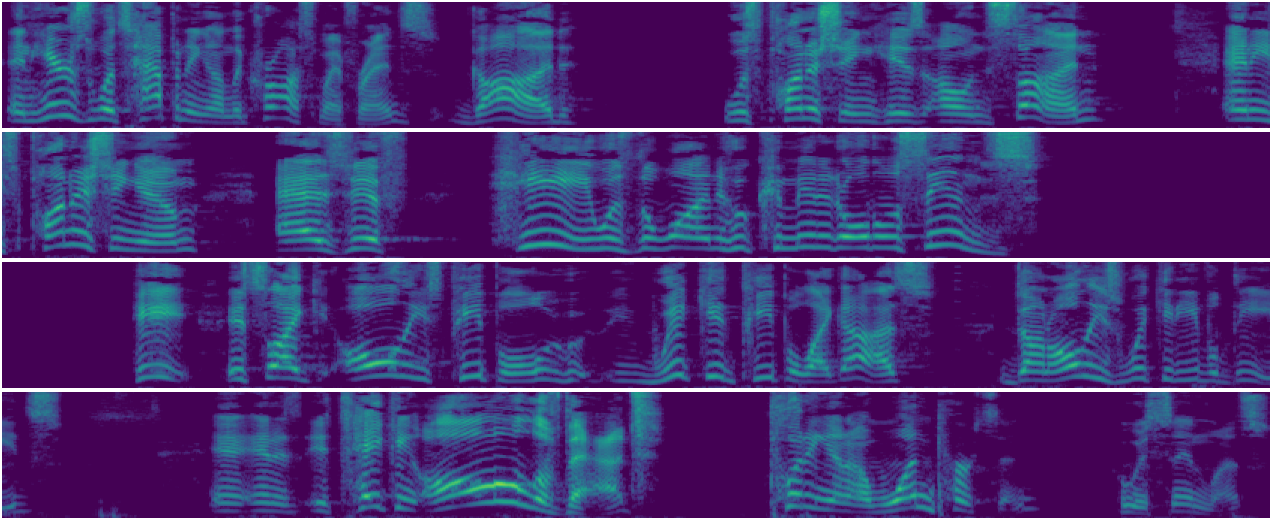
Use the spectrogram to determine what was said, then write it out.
And here's what's happening on the cross, my friends. God was punishing His own Son, and He's punishing Him as if He was the one who committed all those sins. He, it's like all these people, wicked people like us, done all these wicked evil deeds, and, and it's, it's taking all of that, putting it on one person who is sinless,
